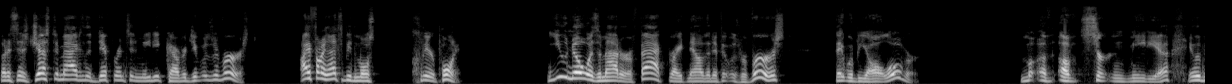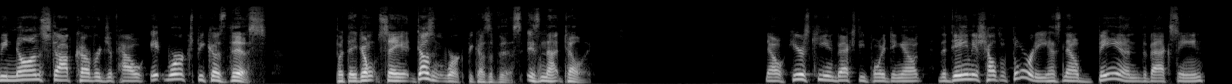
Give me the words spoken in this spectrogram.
but it says just imagine the difference in media coverage if it was reversed. I find that to be the most clear point. You know, as a matter of fact, right now, that if it was reversed, they would be all over of, of certain media. It would be nonstop coverage of how it works because this, but they don't say it doesn't work because of this. Isn't that telling? Now, here's Keean Bexte pointing out the Danish Health Authority has now banned the vaccine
